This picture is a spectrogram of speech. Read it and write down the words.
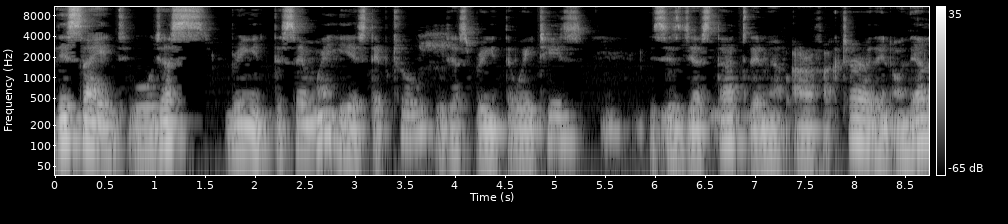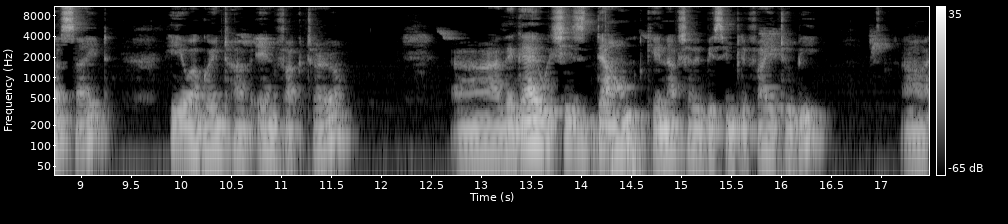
this side will just bring it the same way. Here step two we just bring it the way it is. This is just that. Then we have r factorial. Then on the other side here we're going to have n factorial. Uh, the guy which is down can actually be simplified to be uh,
